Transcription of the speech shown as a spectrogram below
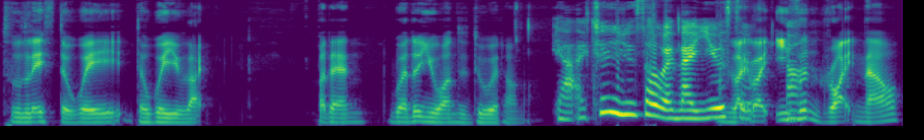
to live the way the way you like but then whether you want to do it or not Yeah, I actually, just now when I used like like uh, even right now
